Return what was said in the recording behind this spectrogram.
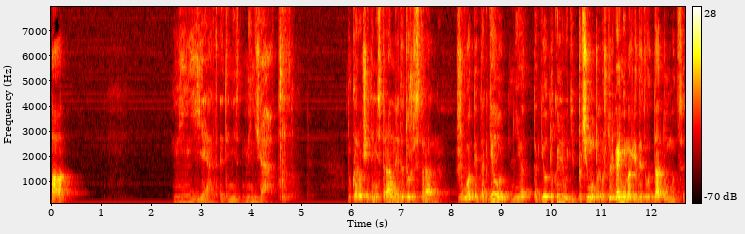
А миньят, это не миньят. Ну, короче, это не странно, это тоже странно. Животные так делают? Нет, так делают только люди. Почему? Потому что только они могли до этого додуматься.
